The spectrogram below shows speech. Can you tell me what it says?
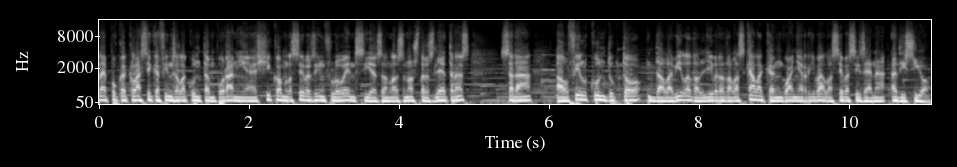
l'època clàssica fins a la contemporània, així com les seves influències en les nostres lletres, serà el fil conductor de la Vila del Llibre de l'Escala, que enguany arriba a la seva sisena edició.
